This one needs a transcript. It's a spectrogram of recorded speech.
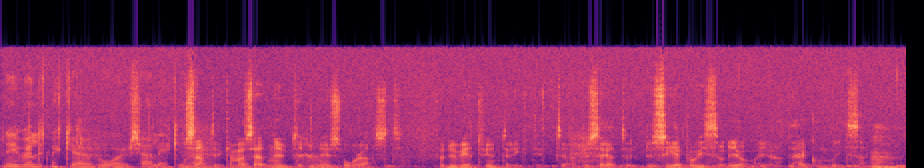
det är väldigt mycket vår kärlek i Och samtidigt kan man säga att nutiden är ju svårast. För det vet vi ju inte riktigt. Du säger att du, ser på vissa och det gör man ju att det här kommer att vara intressant. Men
